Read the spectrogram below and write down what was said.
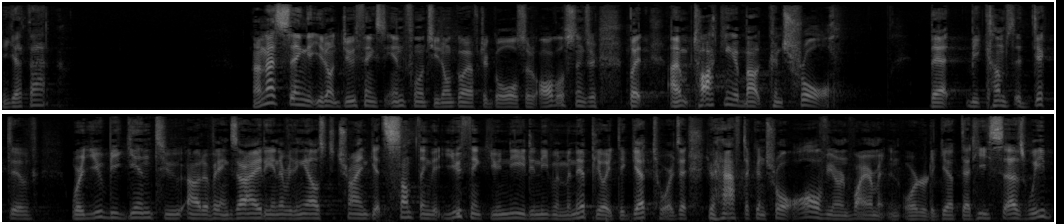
You get that? Now, I'm not saying that you don't do things to influence, you don't go after goals, or all those things are, but I'm talking about control that becomes addictive where you begin to, out of anxiety and everything else, to try and get something that you think you need and even manipulate to get towards it. You have to control all of your environment in order to get that. He says, we,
